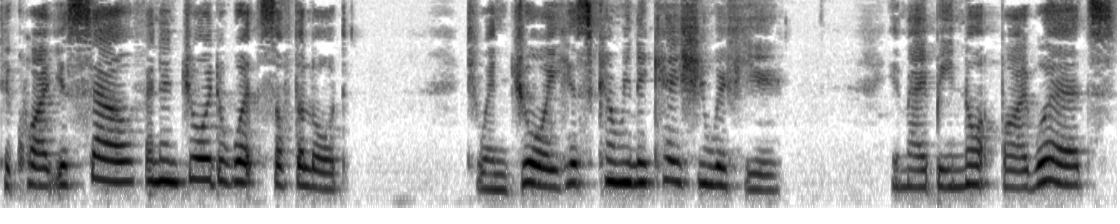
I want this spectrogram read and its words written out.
to quiet yourself and enjoy the words of the Lord to enjoy his communication with you. It may be not by words,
